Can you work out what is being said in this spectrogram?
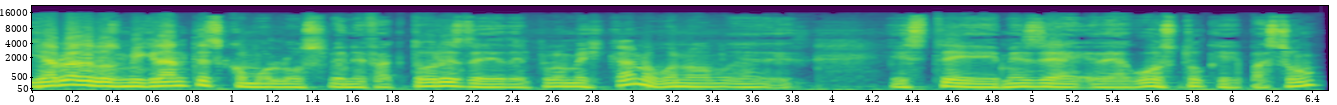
Y habla de los migrantes como los benefactores del pueblo mexicano. Bueno, eh, este mes de, de agosto que pasó,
